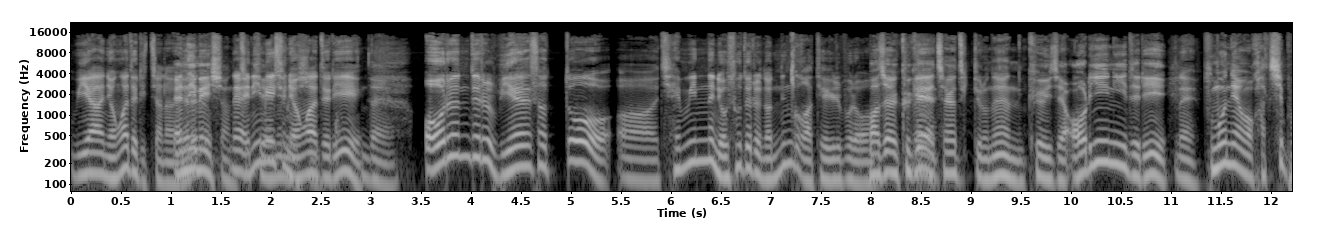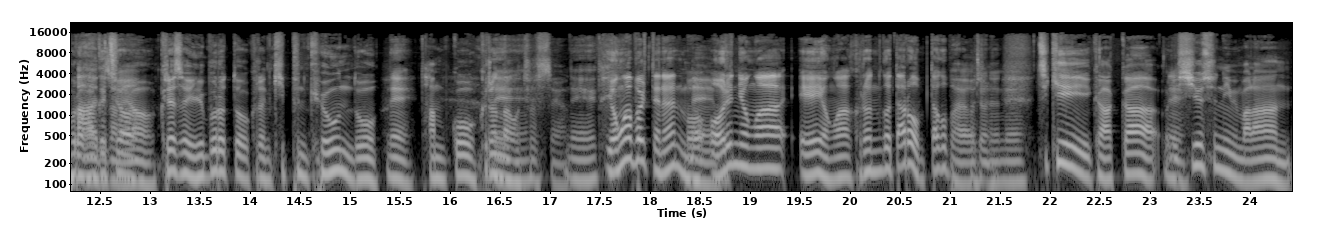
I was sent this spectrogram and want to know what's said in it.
위한 영화들 있잖아요. 애니메이션, 네, 애니메이션, 애니메이션. 영화들이 네. 어른들을 위해서 또 어, 재밌는 요소들을 넣는 것 같아요, 일부러. 맞아요. 그게 네. 제가 듣기로는 그 이제 어린이들이 네. 부모님하고 같이 보러 아, 가야 그쵸. 되잖아요. 그래서 일부러 또 그런 깊은 교훈도 네. 담고 그런다고 네. 들었어요. 네. 영화 볼 때는 뭐 네. 어른 영화, 애 영화 그런 거 따로 없다고 봐요, 맞아요. 저는. 네. 특히 그 아까 우리 네. 시우스님이 말한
